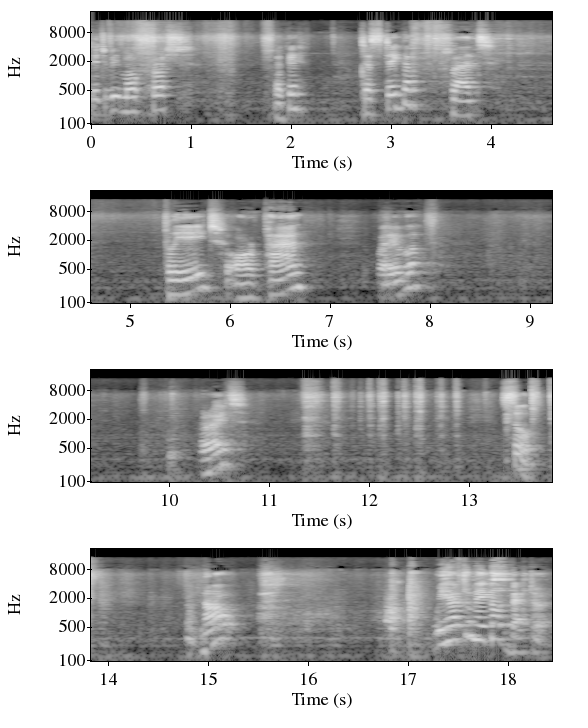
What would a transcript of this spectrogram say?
need to be more crushed okay? Just take a flat plate or pan whatever. Alright? So now we have to make a batter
